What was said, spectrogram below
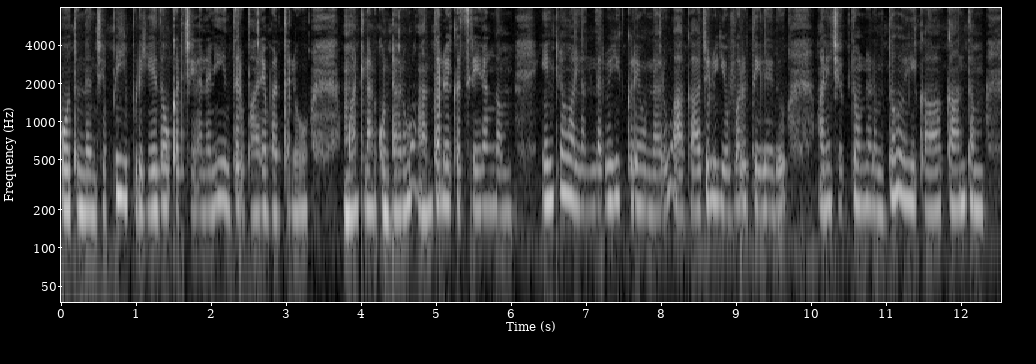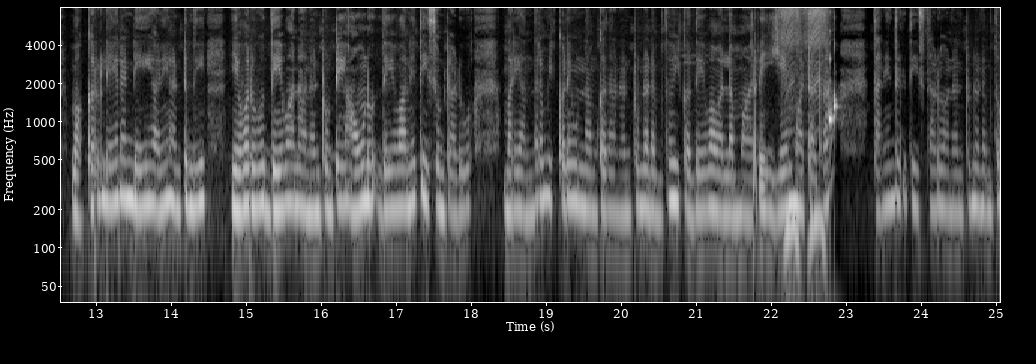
పోతుందని చెప్పి ఇప్పుడు ఏదో ఒకటి చేయాలని ఇద్దరు భార్యాభర్తలు మాట్లాడుకుంటారు. అంతలో ఇక శ్రీరంగం ఇంట్లో వాళ్ళందరూ ఇక్కడే ఉన్నారు. ఆ గాజులు ఎవ్వరూ తీలేదు అని చెప్తూ ఉండడంతో ఇక కాంతం ఒక్కరు లేరండి అని అంటుంది. ఎవరు? దేవానా? అని అంటుంటే అవును దేవానే తీసుంటాడు. మరి అందరం ఇక్కడే ఉన్నాం కదా అని అంటుండడంతో ఇక దేవ వాళ్ళమ్మ అరే ఏం మాట్లాడరా తనెందుకు తీస్తాడు అని అంటుండడంతో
